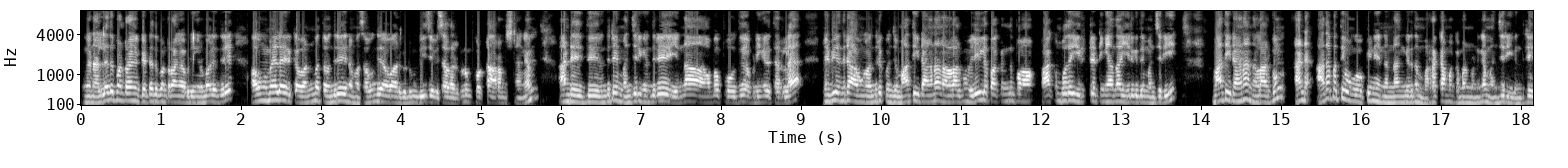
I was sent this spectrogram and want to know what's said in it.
இவங்க நல்லது பண்றாங்க கெட்டது பண்றாங்க அப்படிங்கிற மாதிரி வந்து அவங்க மேல இருக்க வன்மத்தை வந்து நம்ம சௌந்தர்யாவா இருக்கட்டும் பிஜே விசாலா இருக்கட்டும் கொட்ட ஆரம்பிச்சிட்டாங்க. அண்ட் இது வந்துட்டு மஞ்சரிக்கு வந்துட்டு என்ன ஆக போகுது அப்படிங்கிறது தெரியல. மேபி வந்துட்டு அவங்க வந்துட்டு கொஞ்சம் மாத்திக்கிட்டாங்கன்னா நல்லா இருக்கும் வெளியில பாக்குறது பாக்கும்போதே பார்க்கும்போதே தான் இருக்குது மஞ்சரி. மாத்திட்டாங்கன்னா நல்லா இருக்கும் அண்ட் அதை பத்தி உங்க ஒப்பீனியன் என்னங்கிறத மறக்காம கமெண்ட் பண்ணுங்க. மஞ்சரி வந்துட்டு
